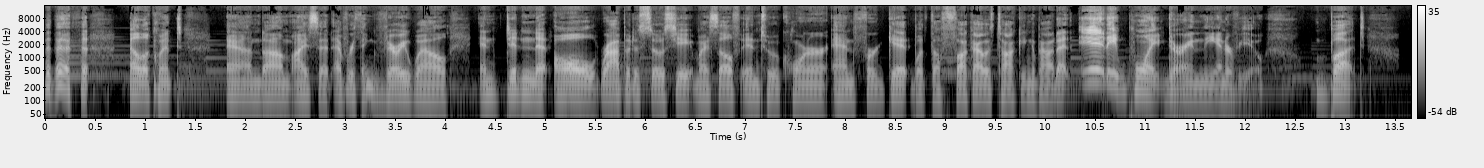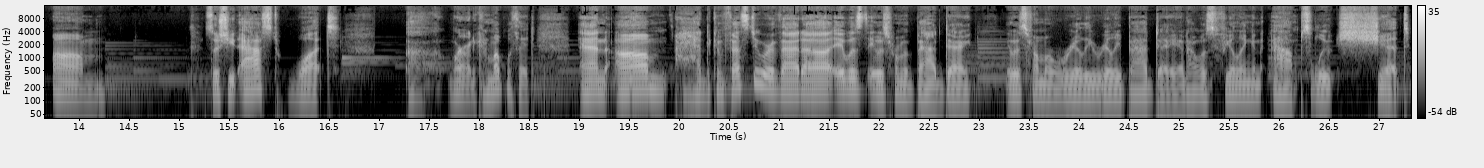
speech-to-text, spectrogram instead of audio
eloquent and um, I said everything very well and didn't at all rapid associate myself into a corner and forget what the fuck I was talking about at any point during the interview. But, um, so she'd asked what, uh, where I'd come up with it, and um, I had to confess to her that uh, it was it was from a bad day. It was from a really really bad day, and I was feeling an absolute shit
